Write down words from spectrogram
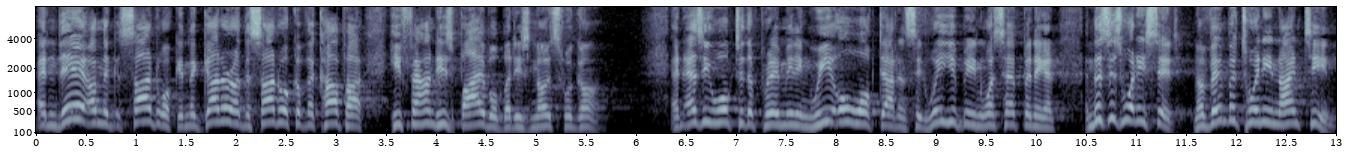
And there on the sidewalk, in the gutter on the sidewalk of the car park, he found his Bible, but his notes were gone. And as he walked to the prayer meeting, we all walked out and said, Where you been? What's happening? And, and this is what he said November 2019.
